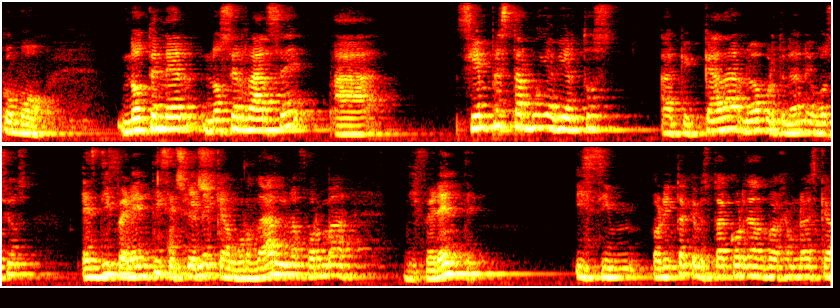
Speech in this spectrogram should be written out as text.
como no tener, no cerrarse a siempre estar muy abiertos a que cada nueva oportunidad de negocios es diferente y se tiene que abordar de una forma diferente. Y si ahorita que me estoy acordando, por ejemplo, una vez que,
